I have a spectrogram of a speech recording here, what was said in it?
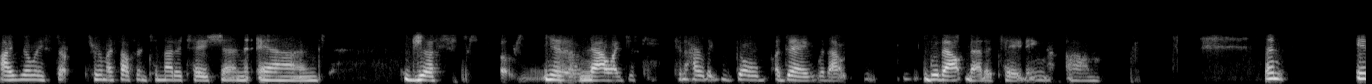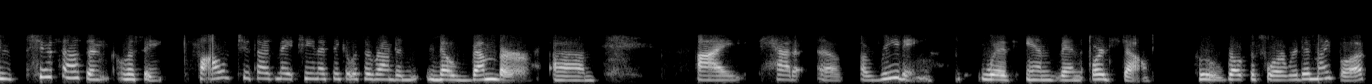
I really start, threw myself into meditation and just, you know, now I just can hardly go a day without without meditating. Um, and in 2000, let's see, fall of 2018, I think it was around in November, um, I had a, a, a, reading with Anne Van Ordstel, who wrote the foreword in my book.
